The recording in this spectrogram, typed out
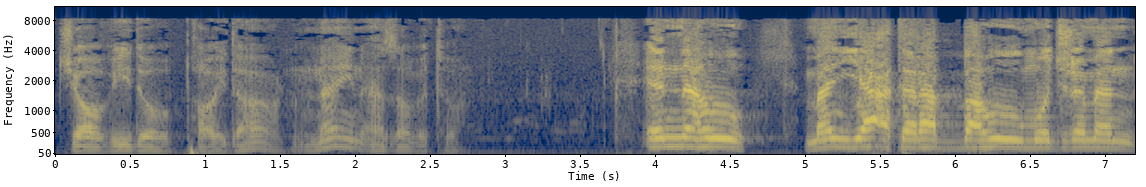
جاوید و پایدار. نه این عذاب تو. انه من یعت ربه مجرما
